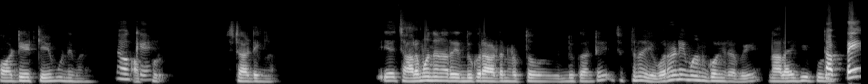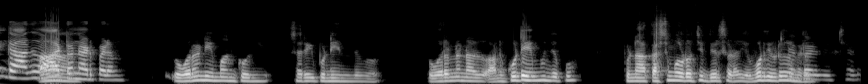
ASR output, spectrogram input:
ఫార్టీ ఎయిట్ కేమ్ ఉండే మేడం ఓకే. అప్పుడు స్టార్టింగ్లో. ఇక చాలా మంది అన్నారు ఎందుకు ఆటో నడుపుతావు? ఎందుకు అంటే చెప్తున్నా ఎవరైనా ఏమనుకోని రవి నా లైఫ్ ఇప్పుడు తప్పేం కాదు. ఆటో నడపడం. ఎవరన్నా ఏమనుకోని? సరే ఇప్పుడు నేను ఎవరన్నా నాకు అనుకుంటే ఏముంది చెప్పు? ఇప్పుడు నా కస్టమర్ వచ్చి తీర్చాడా ఎవరు మేడం? తెచ్చాడు?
